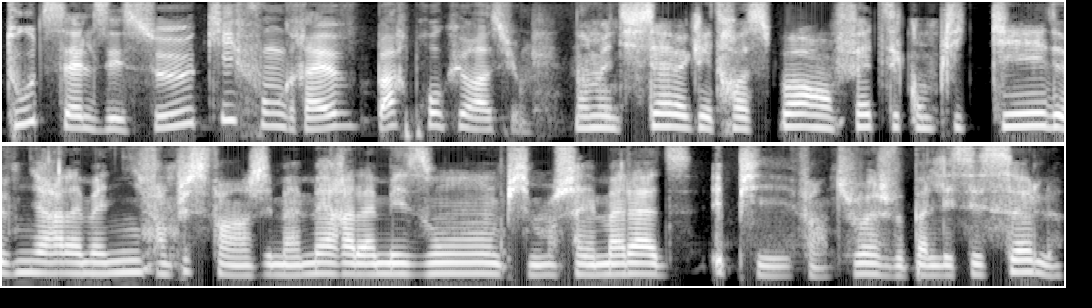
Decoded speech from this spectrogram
Toutes celles et ceux qui font grève par procuration. Non mais tu sais, avec les transports, en fait, c'est compliqué de venir à la manif. En plus, enfin, j'ai ma mère à la maison, puis mon chat est malade. Et puis, enfin, tu vois, je veux pas le laisser seul.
